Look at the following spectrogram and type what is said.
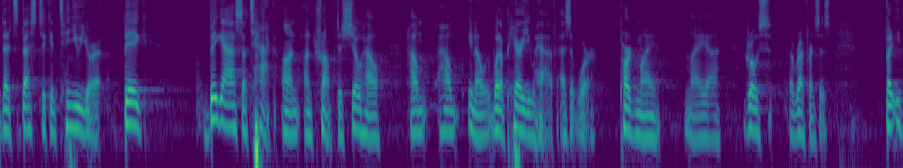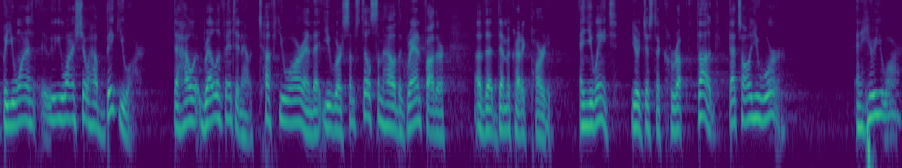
that it's best to continue your big, big ass attack on, on Trump to show how, how, how, you know, what a pair you have, as it were. Pardon my, my uh, gross uh, references. But, but you want to you want to show how big you are how relevant and how tough you are, and that you are some, still somehow the grandfather of the Democratic Party. And you ain't. You're just a corrupt thug. That's all you were. And here you are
